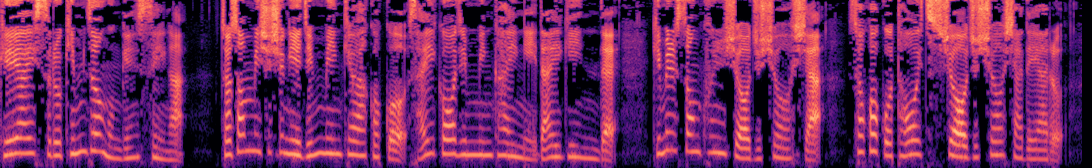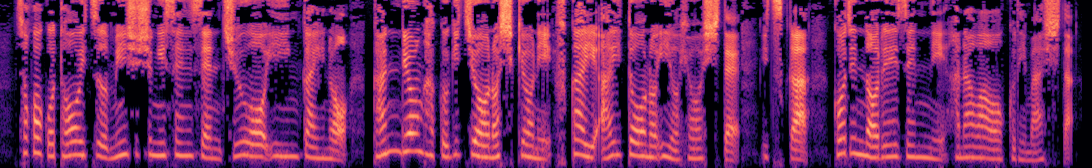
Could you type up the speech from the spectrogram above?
敬愛する金正恩元帥が、朝鮮民主主義人民共和国最高人民会議大議員で、キミルソン勲章受章者、祖国統一賞受章者である、祖国統一民主主義戦線中央委員会の官僚博議長の死去に深い哀悼の意を表して、いつか個人の霊前に花輪を送りました。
